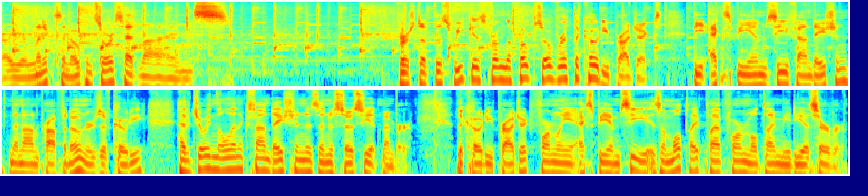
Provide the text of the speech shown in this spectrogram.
are your Linux and open source headlines. First up this week is from the folks over at the Kodi Project. The XBMC Foundation, the nonprofit owners of Kodi, have joined the Linux Foundation as an associate member. The Kodi Project, formerly XBMC, is a multi platform multimedia server.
